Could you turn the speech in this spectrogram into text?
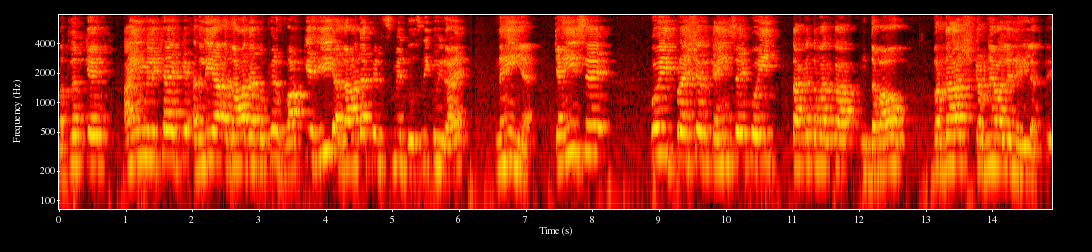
मतलब कि आइन में लिखा है कि अदलिया आज़ाद है तो फिर वाक्य ही आज़ाद है, फिर इसमें दूसरी कोई राय नहीं है। कहीं से कोई प्रेशर कहीं से कोई ताकतवर का दबाव बर्दाश्त करने वाले नहीं लगते।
